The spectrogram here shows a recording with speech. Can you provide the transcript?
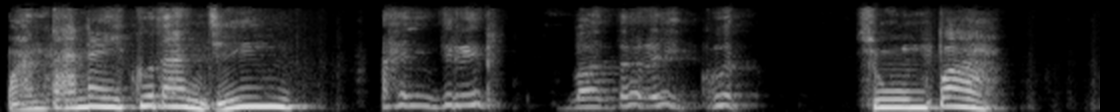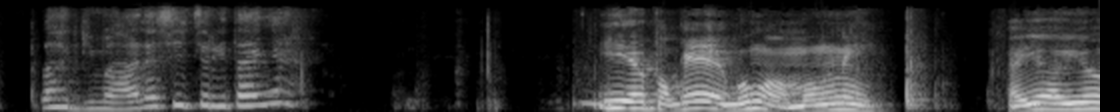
Mantannya ikut anjing Anjrit, mantannya ikut. sumpah Lah gimana sih ceritanya? iya pokoknya gue ngomong nih ayo ayo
